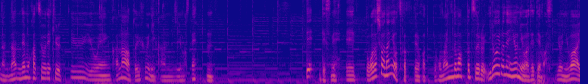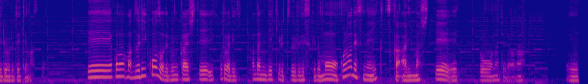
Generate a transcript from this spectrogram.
何でも活用できるっていう要因かなというふうに感じますね。うん。でですね、えー、っと、私は何を使ってるのかっていう、マインドマップツール、いろいろね、世には出てます。世にはいろいろ出てますと。で、この、まあ、ズリー構造で分解していくことができ、簡単にできるツールですけども、これはですね、いくつかありまして、えっと、なんて言うんだろうな。えっ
